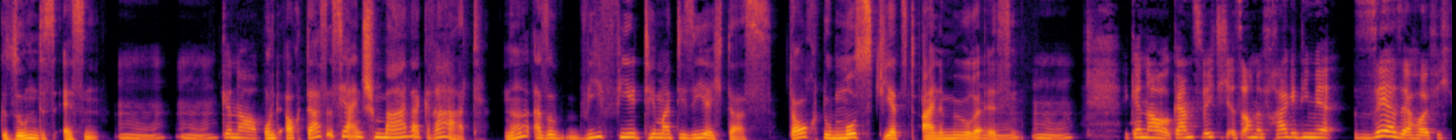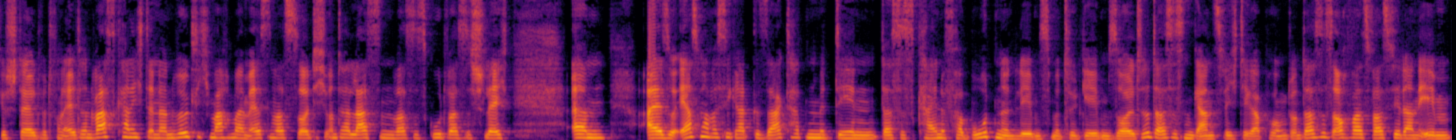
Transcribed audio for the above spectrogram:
gesundes Essen. Mhm, mh, genau. Und auch das ist ja ein schmaler Grad. Ne? Also wie viel thematisiere ich das? Doch, du musst jetzt eine Möhre mhm, essen. Mhm. Genau, ganz wichtig ist auch eine Frage, die mir sehr, sehr häufig gestellt wird von Eltern. Was kann ich denn dann wirklich machen beim Essen? Was sollte ich unterlassen? Was ist gut? Was ist schlecht? Ähm, also erstmal, was Sie gerade gesagt hatten mit denen, dass es keine verbotenen Lebensmittel geben sollte, das ist ein ganz wichtiger Punkt. Und das ist auch was, was wir dann eben,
